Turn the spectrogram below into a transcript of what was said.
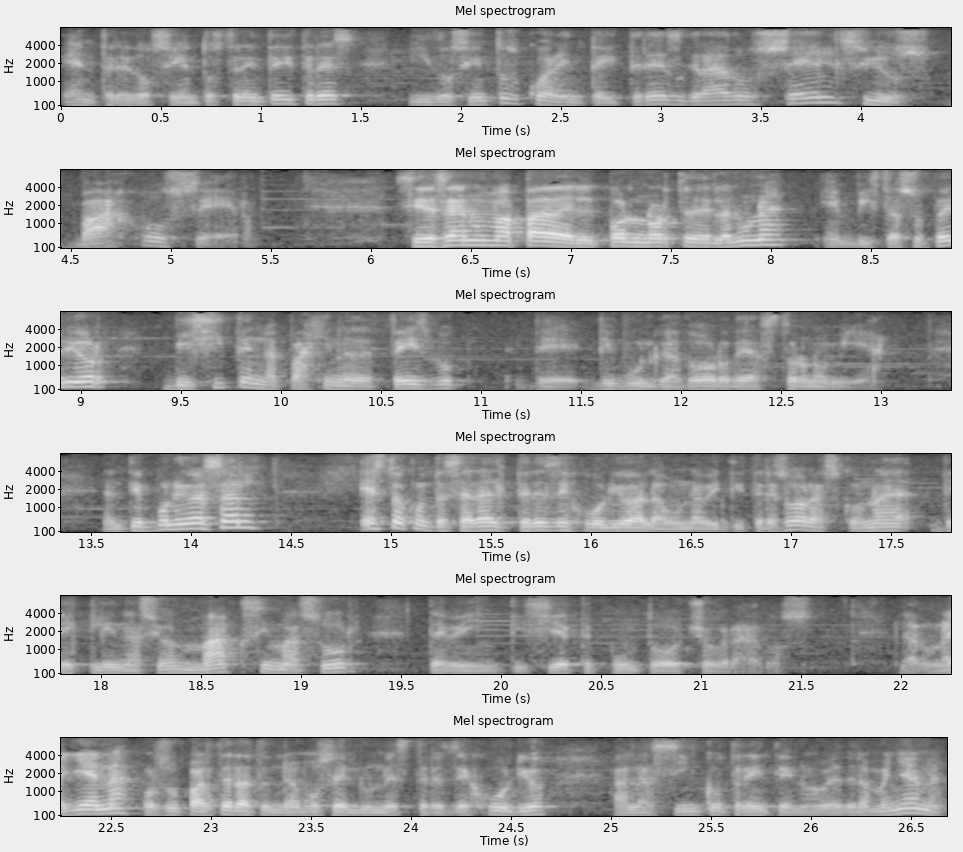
entre 233 y 243 grados Celsius bajo cero. Si desean un mapa del polo norte de la Luna en vista superior, visiten la página de Facebook de Divulgador de Astronomía. En tiempo universal, esto acontecerá el 3 de julio a la 1.23 horas, con una declinación máxima sur de 27.8 grados. La luna llena, por su parte, la tendremos el lunes 3 de julio a las 5.39 de la mañana.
